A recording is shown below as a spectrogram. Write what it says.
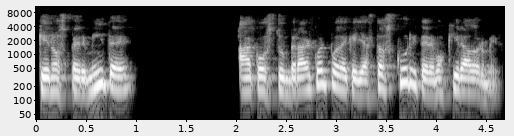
que nos permite acostumbrar al cuerpo de que ya está oscuro y tenemos que ir a dormir.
